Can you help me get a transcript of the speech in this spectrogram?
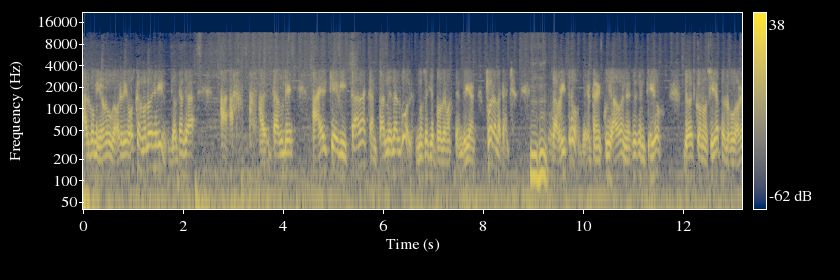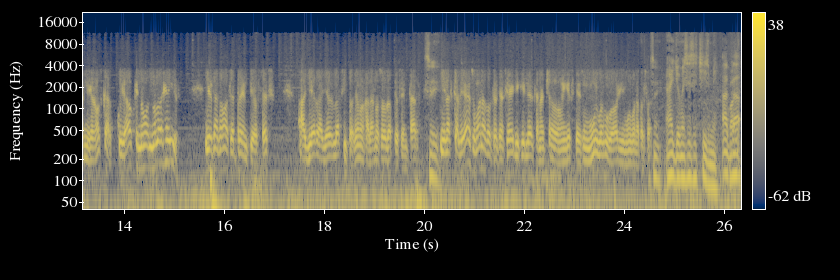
Algo dijeron los jugadores. Dijo, Oscar, no lo deje ir. Yo alcancé a, a, a- a aventarle a él que evitara cantarle al gol. No sé qué problemas tendrían fuera de la cancha. El árbitro debe tener cuidado en ese sentido. Yo desconocía, pero los jugadores me dijeron, Oscar, cuidado que no, no lo deje ir. Y alcanzamos a hacer preventivos. Entonces, ayer, ayer la situación ojalá no se vuelva a presentar. Sí. Y en las calidades humanas, porque alcancé a dirigirle al Canacho Domínguez, que es un muy buen jugador y muy buena persona. Sí. Ay, yo me sé ese chisme. Acá,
